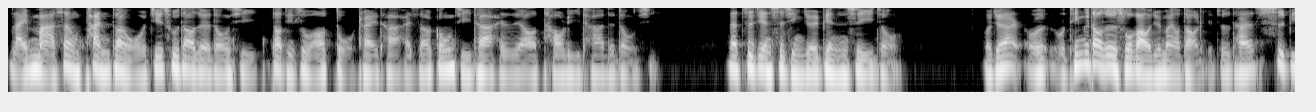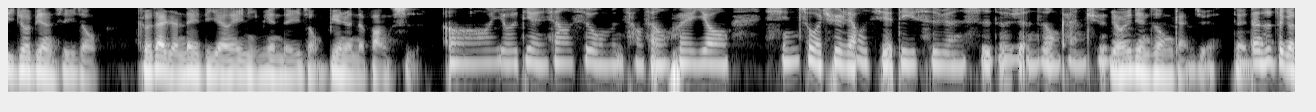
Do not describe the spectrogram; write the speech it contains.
来马上判断，我接触到这个东西到底是我要躲开它，还是要攻击它，还是要逃离它的东西。那这件事情就会变成是一种，我觉得我我听不到这个说法，我觉得蛮有道理的，就是它势必就会变成是一种刻在人类 DNA 里面的一种辨认的方式。呃，有点像是我们常常会用星座去了解第一次认识的人这种感觉，有一点这种感觉，对。但是这个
